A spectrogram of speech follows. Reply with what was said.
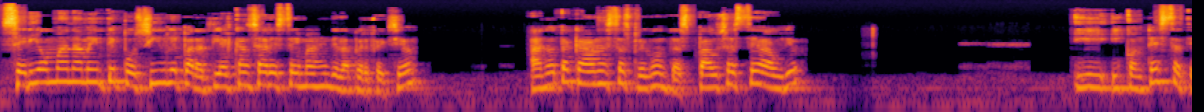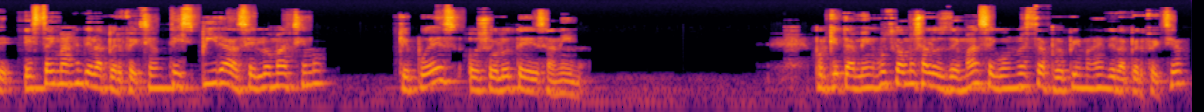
¿Sería humanamente posible para ti alcanzar esta imagen de la perfección? Anota cada una de estas preguntas, pausa este audio y, y contéstate, ¿esta imagen de la perfección te inspira a hacer lo máximo que puedes o solo te desanima? Porque también juzgamos a los demás según nuestra propia imagen de la perfección.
